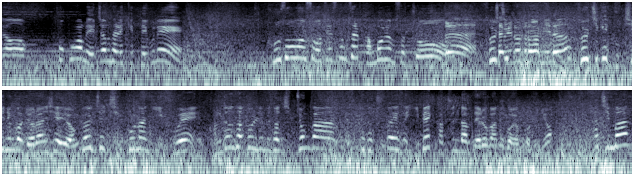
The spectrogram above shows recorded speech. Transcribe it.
어, 폭풍함 1.4를 했기 때문에 조성호 선수 어떻게 손쓸 방법이 없었죠. 네. 솔직히- 자 들어갑니다. 솔직히 붙이는 건 11시에 연결체 짓고 난 이후에 강전사 돌리면서 집정관 계속해서 추가해서 200 갖춘 다음 내려가는 거였거든요. 하지만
